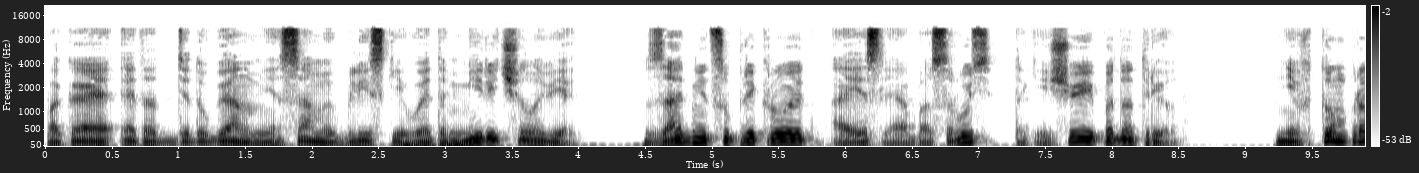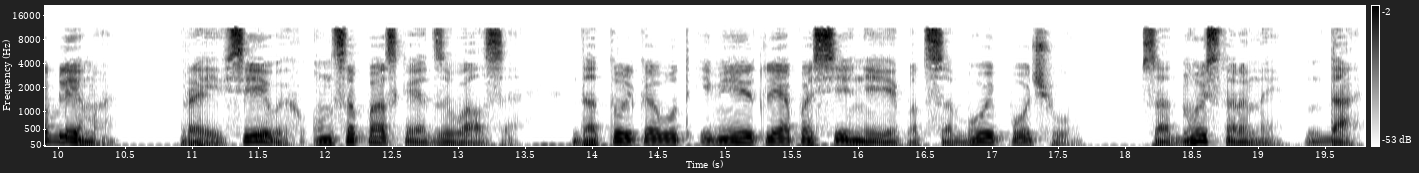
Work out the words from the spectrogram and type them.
Пока этот дедуган мне самый близкий в этом мире человек. Задницу прикроет, а если обосрусь, так еще и подотрет. Не в том проблема. Про Евсеевых он с опаской отзывался. Да только вот имеют ли опасения под собой почву? С одной стороны, да.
